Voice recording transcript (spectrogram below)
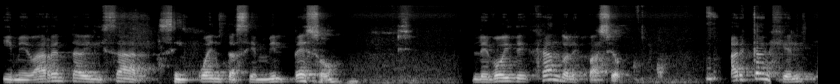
y me va a rentabilizar 50, 100 mil pesos, le voy dejando el espacio. Arcángel,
